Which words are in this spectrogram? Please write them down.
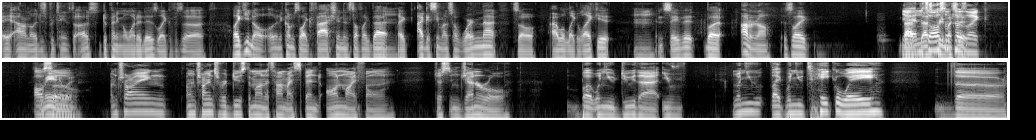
I don't know. It just pertains to us, depending on what it is. Like if it's a like you know when it comes to like fashion and stuff like that. Mm. Like I can see myself wearing that, so I would like like it Mhm. and save it. But I don't know. It's like yeah, that- and it's also because it. like also anyway. I'm trying I'm trying to reduce the amount of time I spend on my phone, just in general. but when you do that, you when you like when you take away the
